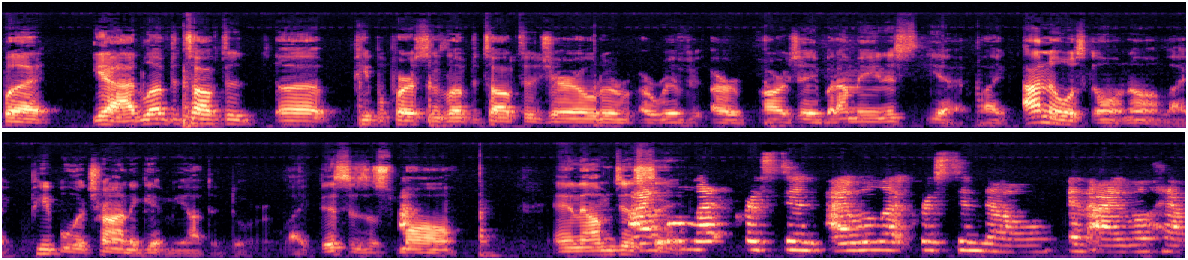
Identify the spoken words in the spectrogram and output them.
but yeah, I'd love to talk to uh people persons. Love to talk to Gerald or or, Riv, or RJ. But I mean, it's yeah, like I know what's going on. Like people are trying to get me out the door. Like this is a small, and I'm just I saying. will let Kristen. I will let Kristen know, and I will have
